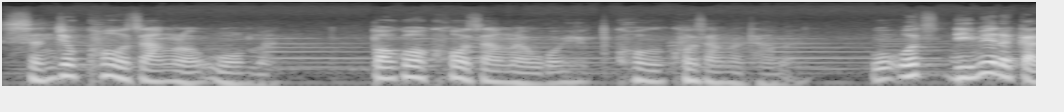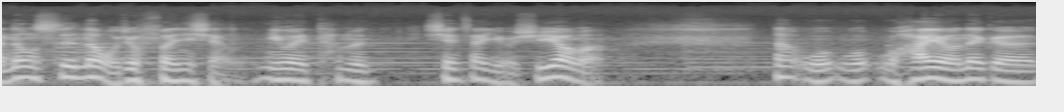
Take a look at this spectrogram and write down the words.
神就扩张了我们。包括扩张了，我也扩扩张了他们。我我里面的感动是，那我就分享，因为他们现在有需要嘛。那我我我还有那个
